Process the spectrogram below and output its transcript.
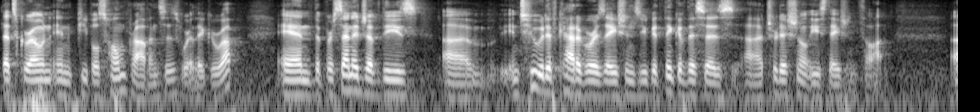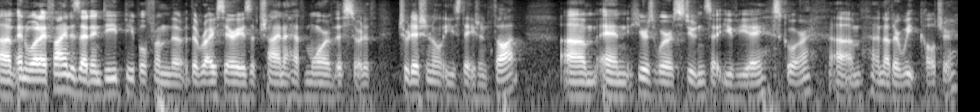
that's grown in people's home provinces where they grew up, and the percentage of these um, intuitive categorizations. You could think of this as uh, traditional East Asian thought. Um, and what I find is that indeed people from the, the rice areas of China have more of this sort of traditional East Asian thought. Um, and here's where students at UVA score, um, another wheat culture.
